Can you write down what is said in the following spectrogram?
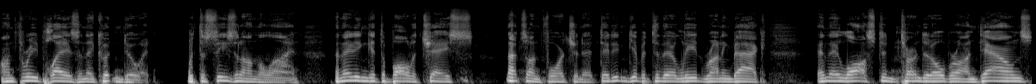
on three plays, and they couldn't do it with the season on the line. And they didn't get the ball to chase. That's unfortunate. They didn't give it to their lead running back, and they lost and turned it over on downs.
